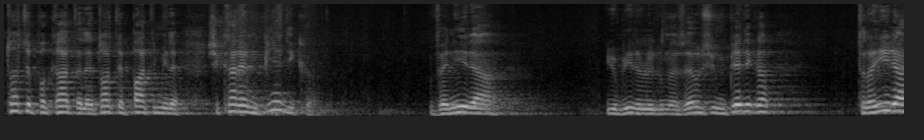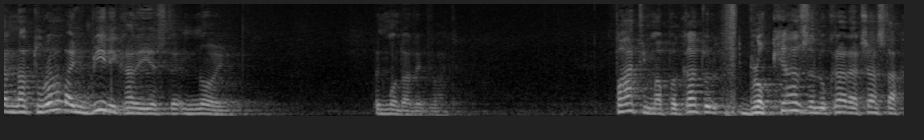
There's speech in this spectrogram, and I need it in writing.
toate păcatele, toate patimile și care împiedică venirea iubirii lui Dumnezeu și împiedică trăirea naturală a iubirii care este în noi în mod adecvat. Patima, păcatul, blochează lucrarea aceasta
